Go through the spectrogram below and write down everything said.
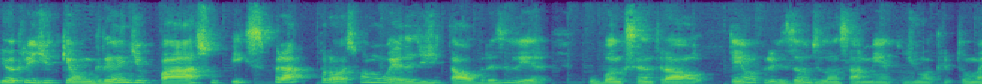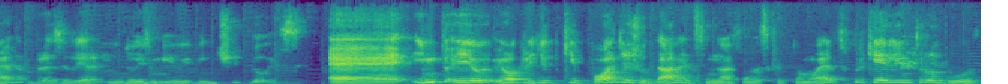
Eu acredito que é um grande passo, Pix, para a próxima moeda digital brasileira. O Banco Central tem uma previsão de lançamento de uma criptomoeda brasileira em 2022. É, eu, eu acredito que pode ajudar na disseminação das criptomoedas, porque ele introduz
